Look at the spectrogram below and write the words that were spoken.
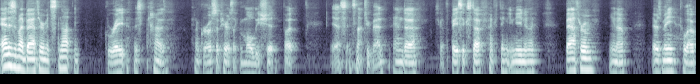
And this is my bathroom. It's not great. This kind of kind of gross up here is like moldy shit, but yes, it's not too bad. And uh, it's got the basic stuff, everything you need in a bathroom. You know, there's me. Hello.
